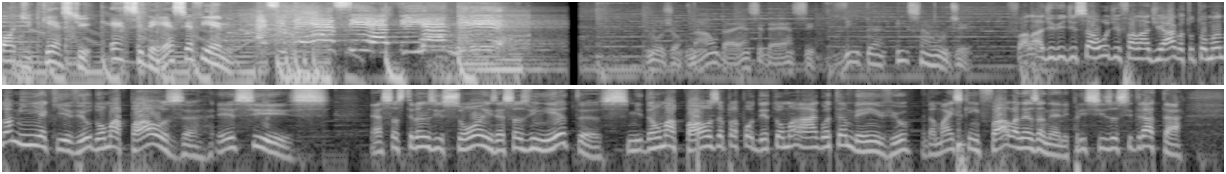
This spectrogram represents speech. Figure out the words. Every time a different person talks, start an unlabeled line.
Podcast SDS-FM.
SDS-FM.
No Jornal da SDS, Vida e Saúde.
Falar de vida e saúde, falar de água, tô tomando a minha aqui, viu? Dou uma pausa. Esses essas transições, essas vinhetas me dão uma pausa para poder tomar água também, viu? Ainda mais quem fala, né, Zanelli? Precisa se hidratar.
